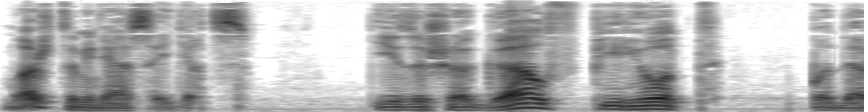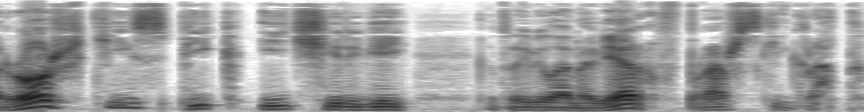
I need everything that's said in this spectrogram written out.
Может, у меня сойдется. И зашагал вперед по дорожке из пик и червей, которая вела наверх в Пражский град.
